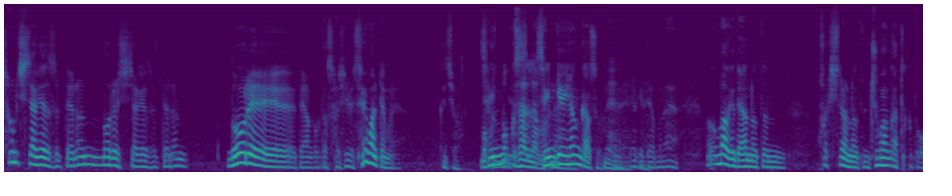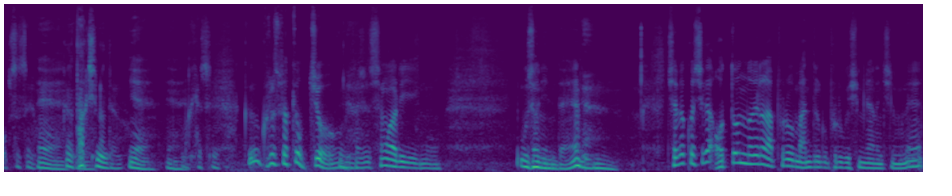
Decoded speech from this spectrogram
처음 시작했을 때는 노래 시작했을 때는 노래에 대한 것보다 사실 생활 때문에 그죠. 먹고, 먹고 살라고. 생계형 가수 네, 네, 였기 때문에 음악에 대한 어떤 확실한 어떤 주관 같은 것도 없었어요. 네. 그래서 닥치는 대로 예, 예. 막 했으니까. 그, 그럴 수밖에 없죠. 네. 사실 생활이 뭐, 우선인데. 네. 음. 최백호 씨가 어떤 노래를 앞으로 만들고 부르고 싶냐는 질문에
